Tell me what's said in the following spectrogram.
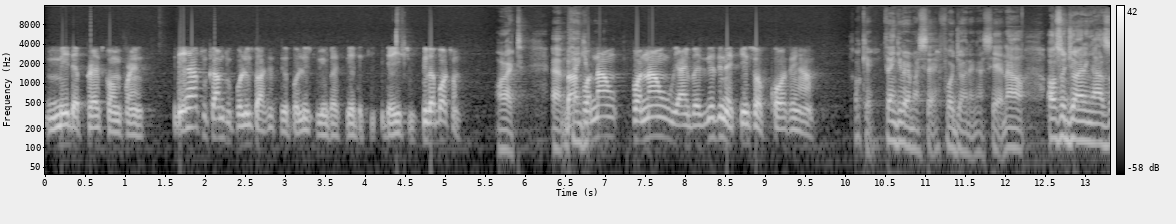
make a press conference, they have to come to police to assist the police to investigate the, the issue to the bottom. All right. Um, but for you. now, for now, we are investigating a case of causing harm. Okay, thank you very much, sir, for joining us here. Now, also joining us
